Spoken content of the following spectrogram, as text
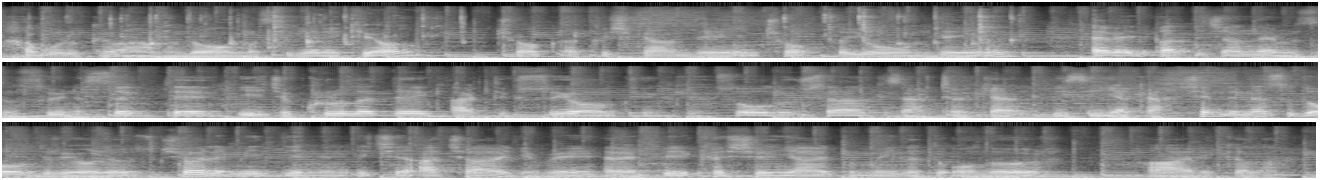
hamuru kıvamında olması gerekiyor. Çok akışkan değil, çok da yoğun değil. Evet patlıcanlarımızın suyunu sıktık, iyice kuruladık. Artık su yok çünkü su olursa kızartırken bizi yakar. Şimdi nasıl dolduruyoruz? Şöyle midyenin içini açar gibi. Evet bir kaşığın yardımıyla da olur. Harikalar.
